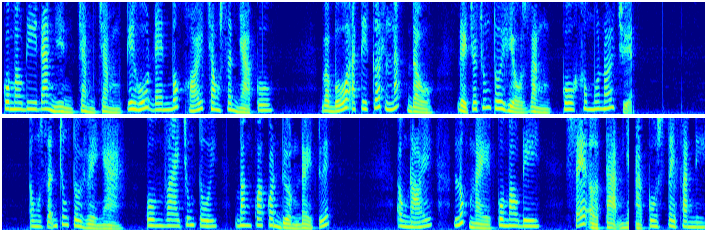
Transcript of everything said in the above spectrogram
Cô Maudie đang nhìn chằm chằm cái hố đen bốc khói trong sân nhà cô. Và bố Atticus lắc đầu để cho chúng tôi hiểu rằng cô không muốn nói chuyện. Ông dẫn chúng tôi về nhà, ôm vai chúng tôi băng qua con đường đầy tuyết. Ông nói lúc này cô mau đi, sẽ ở tạm nhà cô Stephanie.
